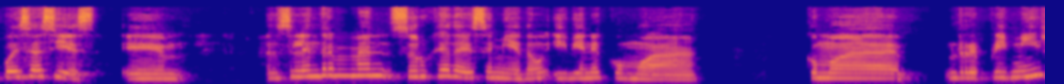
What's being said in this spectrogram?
Pues así es. Eh, Slenderman surge de ese miedo y viene como a, como a reprimir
